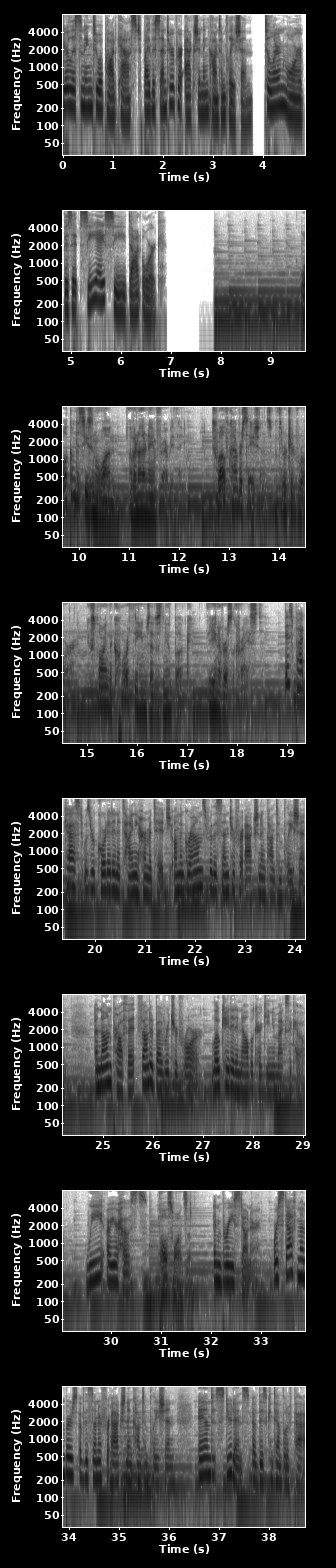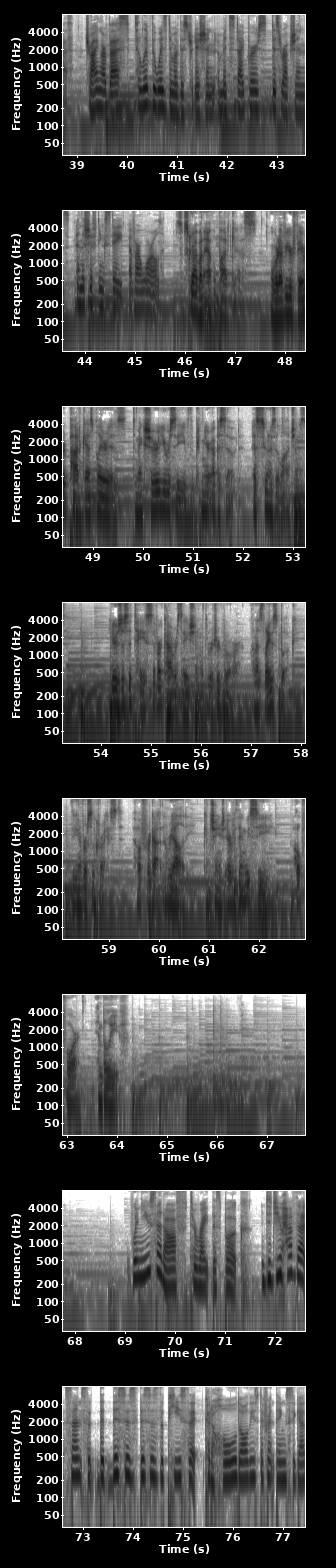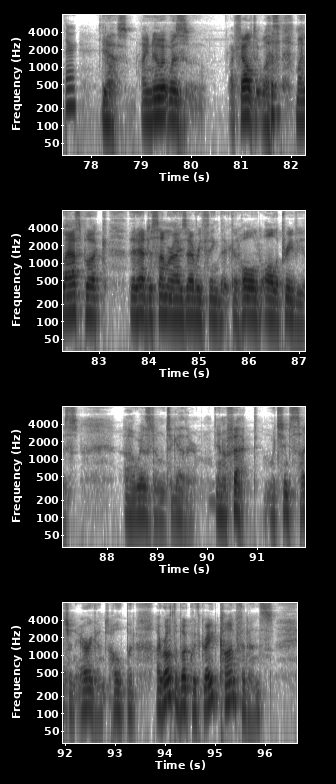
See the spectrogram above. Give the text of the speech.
You're listening to a podcast by the Center for Action and Contemplation. To learn more, visit cac.org. Welcome to season one of Another Name for Everything 12 conversations with Richard Rohr, exploring the core themes of his new book, The Universal Christ. This podcast was recorded in a tiny hermitage on the grounds for the Center for Action and Contemplation, a nonprofit founded by Richard Rohr, located in Albuquerque, New Mexico. We are your hosts, Paul Swanson and Brie Stoner. We're staff members of the Center for Action and Contemplation and students of this contemplative path, trying our best to live the wisdom of this tradition amidst diapers, disruptions, and the shifting state of our world. Subscribe on Apple Podcasts or whatever your favorite podcast player is to make sure you receive the premiere episode as soon as it launches. Here's just a taste of our conversation with Richard Rohr on his latest book, The Universal Christ How a Forgotten Reality Can Change Everything We See, Hope For, and Believe. When you set off to write this book, did you have that sense that, that this is this is the piece that could hold all these different things together? Yes. I knew it was I felt it was my last book that had to summarize everything that could hold all the previous uh, wisdom together, in effect, which seems such an arrogant hope. But I wrote the book with great confidence,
